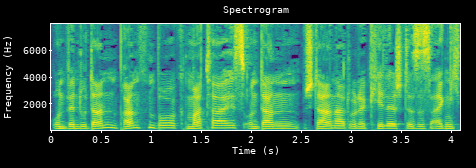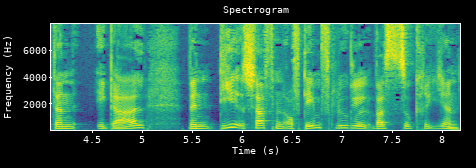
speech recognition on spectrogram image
Und wenn du dann Brandenburg, Matthijs und dann Sternert oder Kilisch, das ist eigentlich dann egal, wenn die es schaffen, auf dem Flügel was zu kreieren,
